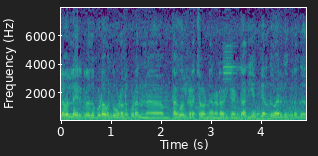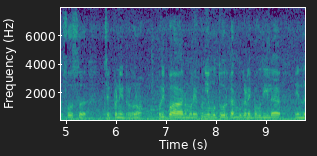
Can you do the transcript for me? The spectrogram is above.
லெவலில் இருக்கிறது கூட வந்து உடனுக்குடன் தகவல் கிடைச்ச உடனே நடவடிக்கை எடுத்து அது எங்கேருந்து வருதுங்கிறத சோர்ஸ் செக் பண்ணிட்டு இருக்கிறோம். குறிப்பாக நம்முடைய குனியமுத்தூர் கரும்புக்கடை பகுதியில் இந்த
